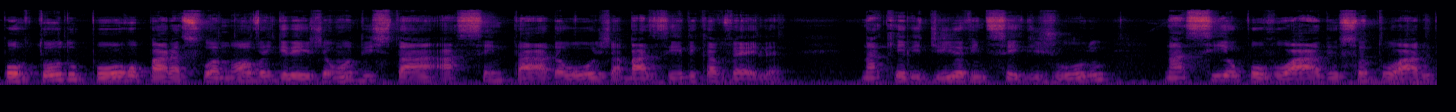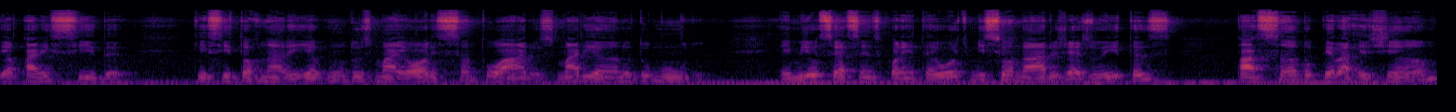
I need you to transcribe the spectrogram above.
por todo o povo para sua nova igreja, onde está assentada hoje a Basílica Velha. Naquele dia, 26 de julho, nascia o povoado e o santuário de Aparecida, que se tornaria um dos maiores santuários marianos do mundo. Em 1748, missionários jesuítas, passando pela região,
